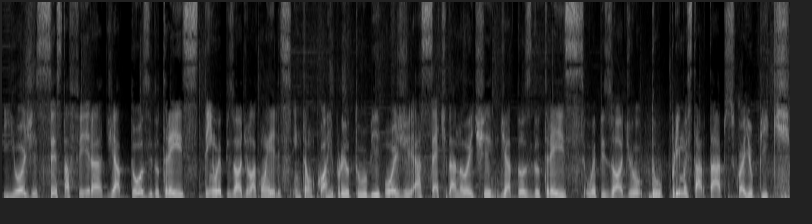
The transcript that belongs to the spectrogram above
E hoje, sexta-feira, dia 12 do 3, tem o episódio lá com eles. Então corre pro YouTube, hoje às 7 da noite, dia 12 do 3, o episódio do Primo Startups com a YouPick.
